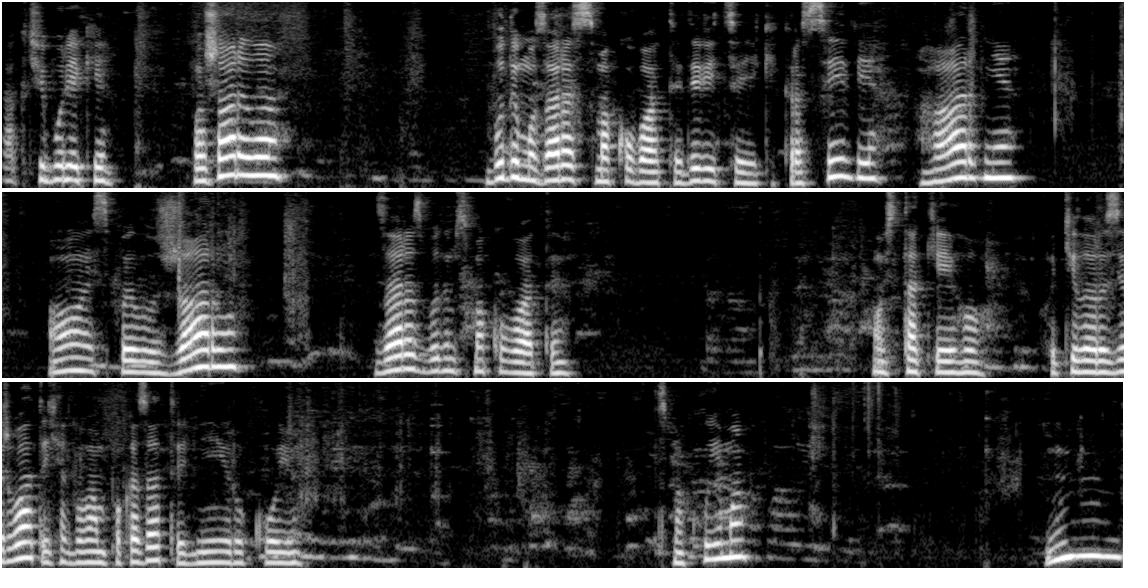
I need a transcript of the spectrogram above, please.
Так, чебуреки пожарила. Будемо зараз смакувати. Дивіться, які красиві, гарні. Ой, з пилу з жару. Зараз будемо смакувати. Ось так я його хотіла розірвати, як би вам показати однією рукою. Смакуємо. М,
